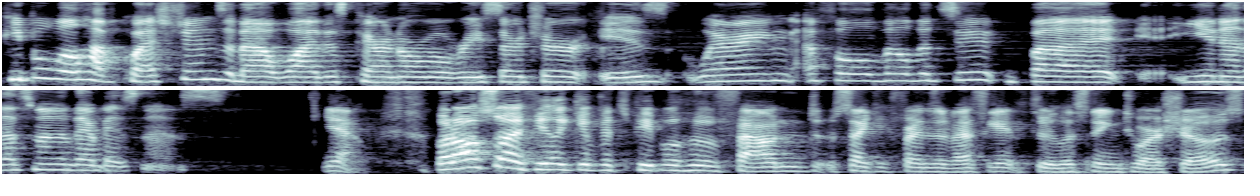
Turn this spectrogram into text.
people will have questions about why this paranormal researcher is wearing a full velvet suit, but you know, that's none of their business. Yeah. But also, I feel like if it's people who have found Psychic Friends Investigate through listening to our shows,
